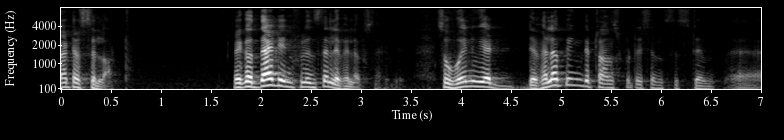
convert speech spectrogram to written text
matters a lot, because that influences the level of service. So, when we are developing the transportation system uh,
